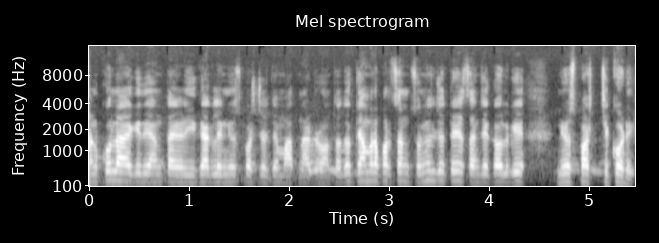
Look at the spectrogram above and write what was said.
ಅನುಕೂಲ ಆಗಿದೆ ಅಂತ ಹೇಳಿ ಈಗಾಗಲೇ ನ್ಯೂಸ್ ಫಸ್ಟ್ ಜೊತೆ ಮಾತನಾಡಿರುವಂಥದ್ದು. ಕ್ಯಾಮ್ರಾ ಪರ್ಸನ್ ಸುನಿಲ್ ಜೊತೆ ಸಂಜಯ್ ಕೌಲ್ಗಿ ನ್ಯೂಸ್ ಫಸ್ಟ್ ಚಿಕ್ಕೋಡಿ.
